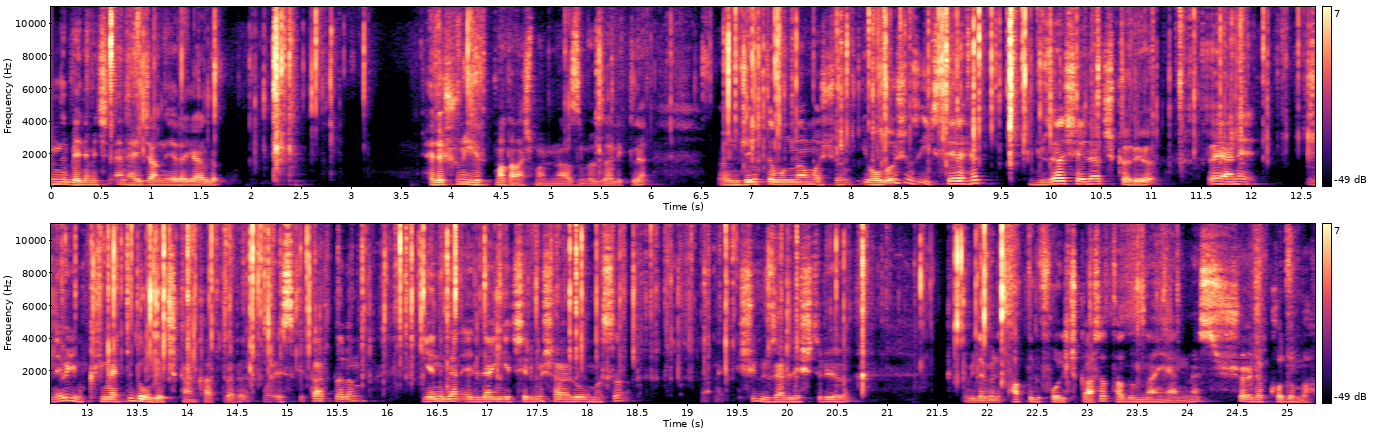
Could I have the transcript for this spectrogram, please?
Şimdi benim için en heyecanlı yere geldim. Hele şunu yırtmadan açmam lazım özellikle. Öncelikle bundan başlıyorum. Evolutions X'ye hep güzel şeyler çıkarıyor. Ve yani ne bileyim kıymetli de oluyor çıkan kartları. O eski kartların yeniden elden geçirilmiş hali olması yani işi güzelleştiriyor. Bir de böyle tatlı bir foil çıkarsa tadından yenmez. Şöyle kodumu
